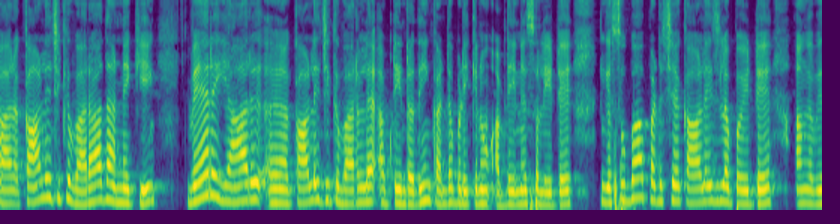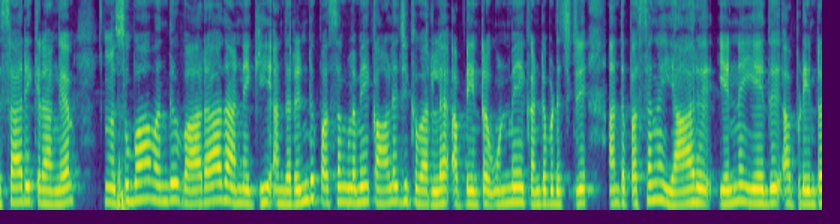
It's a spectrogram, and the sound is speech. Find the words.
வர காலேஜுக்கு வராத அன்னைக்கு வேறு யார் காலேஜுக்கு வரல அப்படின்றதையும் கண்டுபிடிக்கணும் அப்படின்னு சொல்லிட்டு இங்கே சுபா படித்த காலேஜில் போயிட்டு அங்கே விசாரிக்கிறாங்க. சுபா வந்து வராத அன்னைக்கு அந்த ரெண்டு பசங்களுமே காலேஜுக்கு வரல அப்படின்ற உண்மையை கண்டுபிடிச்சிட்டு அந்த பசங்க யார் என்ன ஏது அப்படின்ற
